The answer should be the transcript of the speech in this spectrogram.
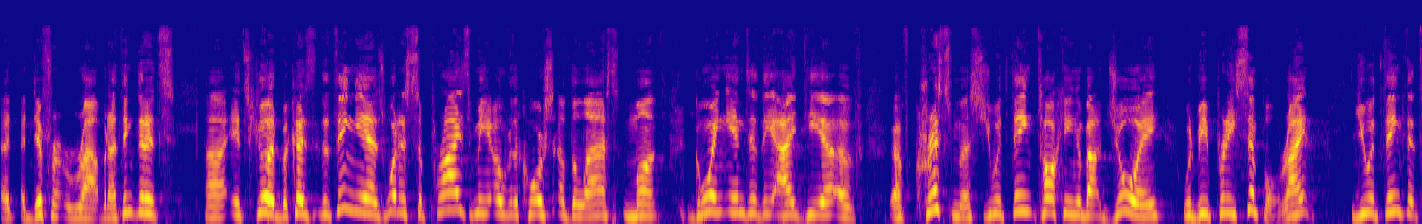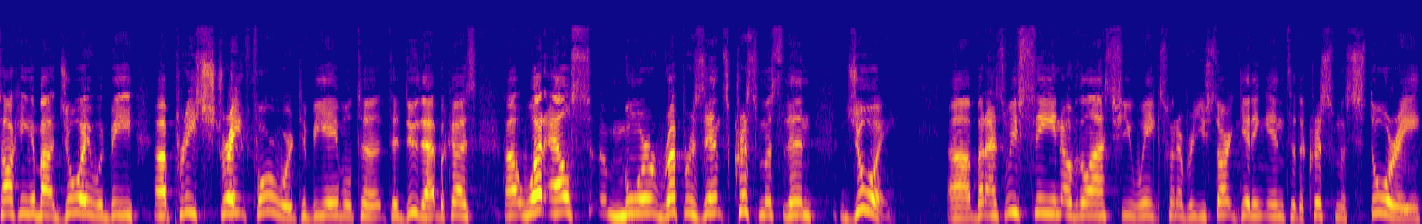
a, a, different route. But I think that it's, uh, it's good because the thing is, what has surprised me over the course of the last month, going into the idea of, of Christmas, you would think talking about joy would be pretty simple, right? You would think that talking about joy would be uh, pretty straightforward to be able to, to do that because uh, what else more represents Christmas than joy? Uh, but as we've seen over the last few weeks, whenever you start getting into the Christmas story,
